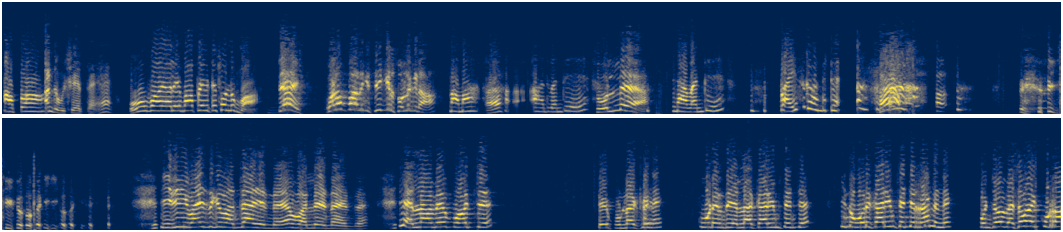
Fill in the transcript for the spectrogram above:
அப்பா. அந்த விஷயத்த உன் வாயாலே மாப்பிள்ளை கிட்ட சொல்லுமா? டேய் குழப்பாதீங்க சீக்கிரம் சொல்லுங்கடா. மாமா? அது வந்து சொல்லு. நான் வந்து வயசுக்கு வந்துட்டேன். இனி வயசுக்கு வந்தா என்ன? வரல என்ன என்ன எல்லாமே போச்சு. டேய் புண்ணாக்கு. கூட இருந்து எல்லா காரியம் செஞ்ச. இந்த ஒரு காரியம் செஞ்சிடறான். கொஞ்சம் விஷவாய் குடுறா.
